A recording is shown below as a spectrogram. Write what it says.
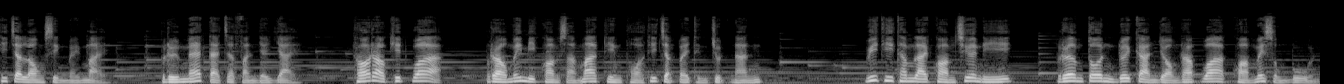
ที่จะลองสิ่งใหม่ๆ หรือแม้แต่จะฝันใหญ่ๆ เพราะเราคิดว่า เราไม่มีความสามารถเพียงพอที่จะไปถึงจุดนั้น วิธีทำลายความเชื่อนี้ เริ่มต้นด้วยการยอมรับว่าความไม่สมบูรณ์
